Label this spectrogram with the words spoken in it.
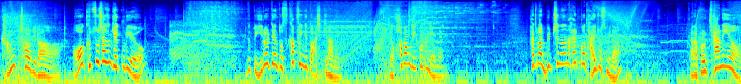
강철이라. 어, 급소샷은 개꿀이에요. 근데 또 이럴 때는 또 스카프인 게 또 아쉽긴 하네. 제가 화방도 있거든요. 하지만 뮤츠는 할 거 다 해줬습니다. 가라 볼캐니온.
